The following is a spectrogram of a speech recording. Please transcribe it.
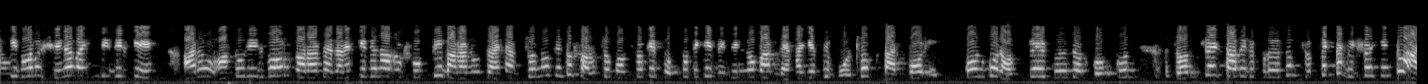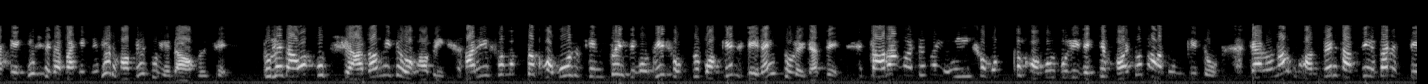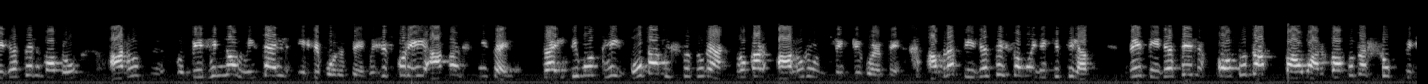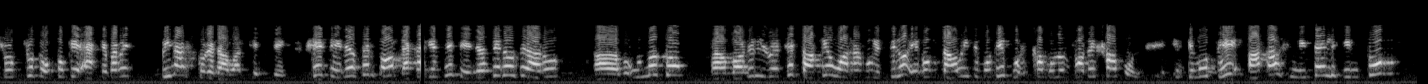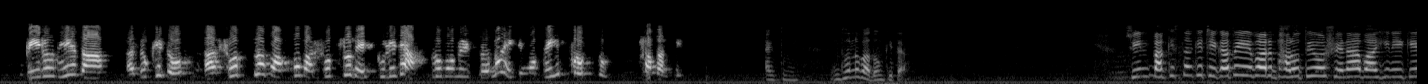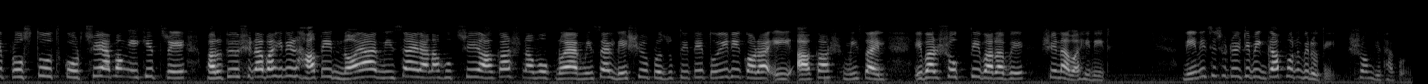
কীভাবে সেনাবাহিনীদেরকে আরও আত্মনির্ভর করা যায় তাদেরকে যেন আরও শক্তি বাড়ানো যায় তার জন্য কিন্তু স্বরাষ্ট্র মন্ত্রকের থেকে বিভিন্নবার দেখা গেছে, বৈঠক, তারপরে কোন কোন অস্ত্রের প্রয়োজন, কোন কোন যন্ত্রের তাদের প্রয়োজন, প্রত্যেকটা বিষয় কিন্তু আগে একে সেনাবাহিনীদের হাতে তুলে দেওয়া হয়েছে। তুলে দেওয়া হচ্ছে আগামীতেও হবে। আর এই সমস্ত খবর কিন্তু ইতিমধ্যে শত্রুপক্ষের ডেরাই চলে গেছে। তারা হয়তো এই সমস্ত খবরগুলি দেখে হয়তো বা আতঙ্কিত কেননা ভারতের কাছে এবার তেজাসের মতো আরও বিভিন্ন মিসাইল এসে পড়েছে বিশেষ করে এই আকাশ মিসাইল যা ইতিমধ্যেই গোটা বিশ্ব জুড়ে এক প্রকার আলোড়ন সৃষ্টি করেছে আমরা তেজাসের সময় দেখেছিলাম যে তেজাসের কতটা পাওয়ার কতটা শক্তি শত্রু পক্ষকে একেবারে বিনাশ করে দেওয়ার ক্ষেত্রে সেই তেজাসের পর দেখা গেছে তেজাসেরও যে আরও আহ, উন্নত মডেল রয়েছে, তাকেও আনা হয়েছিল এবং তাও ইতিমধ্যে পরীক্ষামূলক ভাবে সফল। ইতিমধ্যে আকাশ মিসাইল কিন্তু বিরোধী বা দুঃখিত শত্রু পক্ষ বা শত্রু দেশগুলিকে আক্রমণের জন্য ইতিমধ্যেই প্রস্তুত শতাব্দী একদমই ধন্যবাদ অঙ্কিতা চীন পাকিস্তানকে ঠেকাতে এবার ভারতীয় সেনাবাহিনীকে প্রস্তুত করছে এবং এক্ষেত্রে ভারতীয় সেনাবাহিনীর হাতে নয়া মিসাইল আনা হচ্ছে আকাশ নামক নয়া মিসাইল দেশীয় প্রযুক্তিতে তৈরি করা এই আকাশ মিসাইল। এবার শক্তি বাড়াবে সেনাবাহিনীর। নিয়ে নিচ্ছে ছোট একটি বিজ্ঞাপন বিরতি। সঙ্গে থাকুন।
